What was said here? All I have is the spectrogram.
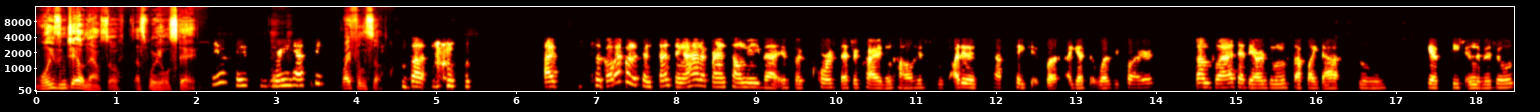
Well, he's in jail now, so that's where he'll stay. Yeah, he's where he has to be. Rightfully so. But I to go back on the consent thing, I had a friend tell me that it's a course that's required in college, which I didn't have to take it, but I guess it was required. So I'm glad that they are doing stuff like that to get teach individuals.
